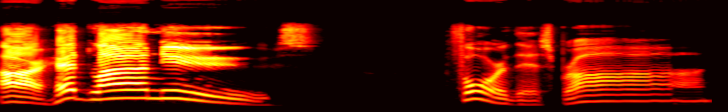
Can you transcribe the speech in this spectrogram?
our headline news for this broadcast.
